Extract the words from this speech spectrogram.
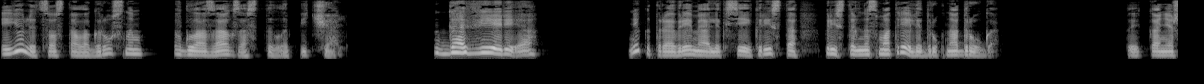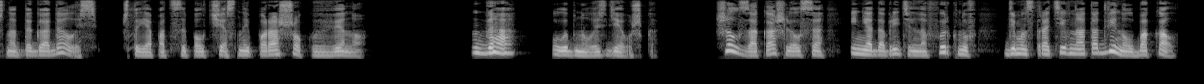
Ее лицо стало грустным, в глазах застыла печаль. «Доверие!» Некоторое время Алексей и Криста пристально смотрели друг на друга. «Ты, конечно, догадалась, что я подсыпал честный порошок в вино?» «Да», — улыбнулась девушка. Шел закашлялся и, неодобрительно фыркнув, демонстративно отодвинул бокал.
